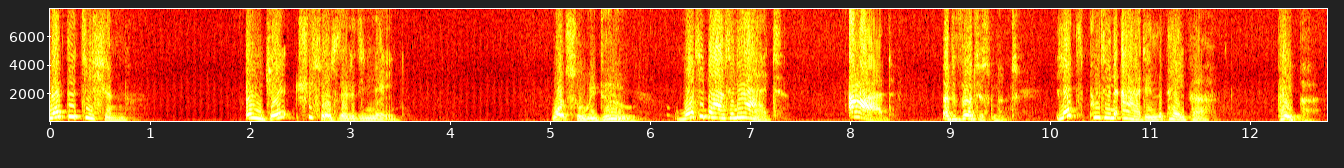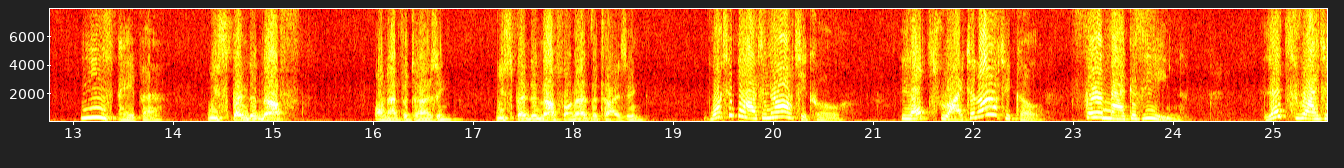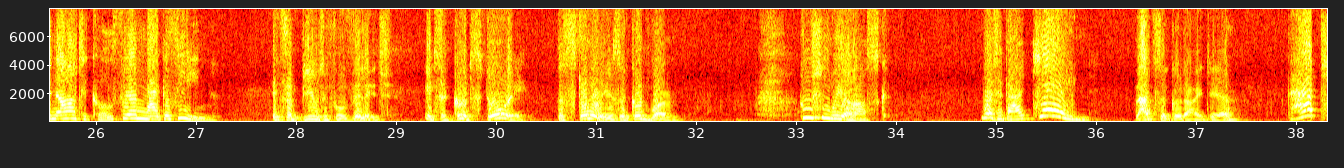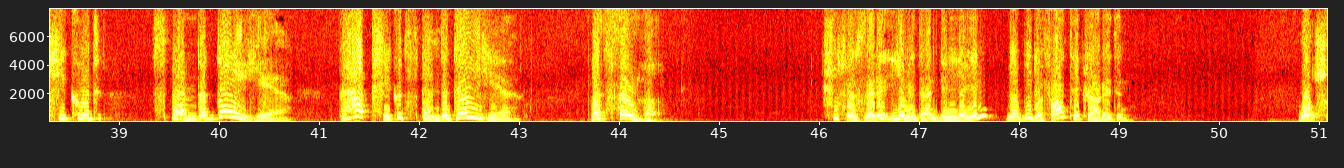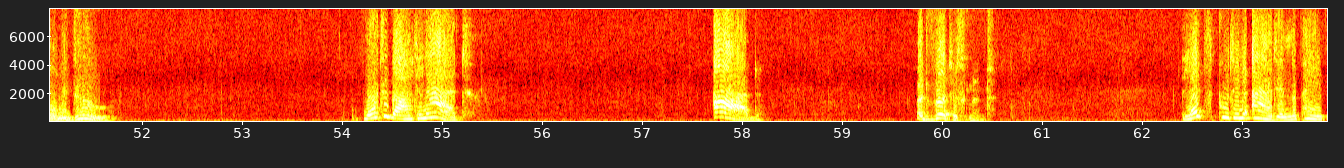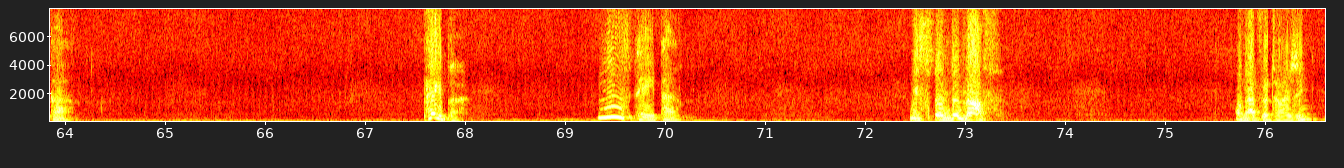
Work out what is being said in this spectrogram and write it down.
Repetition. Önce şu sözleri dinleyin. What shall we do? What about an ad? Ad. Advertisement. Let's put an ad in the paper. Paper. Newspaper. We spend enough. On advertising. We spend enough on advertising. What about an article? Let's write an article. For a magazine. Let's write an article for a magazine. It's a beautiful village. It's a good story. The story is a good one. Who shall we ask? what about Jane? That's a good idea. Perhaps she could... Spend a day here. Perhaps she could spend a day here. Let's phone her. Şu sözleri yeniden dinleyin ve bu defa tekrar edin. What shall we do? What about an ad? Ad. Advertisement. Let's put an ad in the paper. Paper. Newspaper. We spend enough. On advertising.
